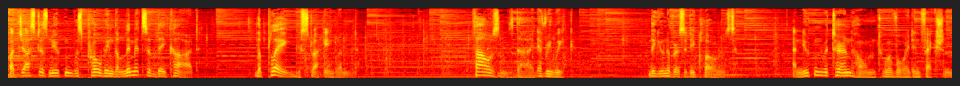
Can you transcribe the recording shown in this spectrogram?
But just as Newton was probing the limits of Descartes, the plague struck England. Thousands died every week. The university closed, and Newton returned home to avoid infection.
